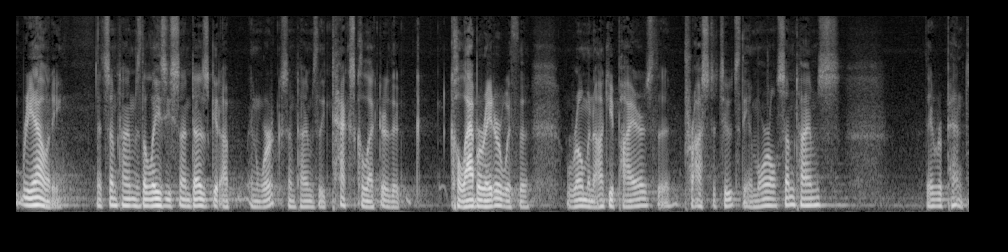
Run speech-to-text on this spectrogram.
reality that sometimes the lazy son does get up and work. Sometimes the tax collector, the collaborator with the Roman occupiers, the prostitutes, the immoral, sometimes they repent.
